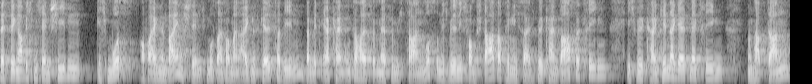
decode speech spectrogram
deswegen habe ich mich entschieden, ich muss auf eigenen Beinen stehen. Ich muss einfach mein eigenes Geld verdienen, damit er keinen Unterhalt mehr für mich zahlen muss. Und ich will nicht vom Staat abhängig sein. Ich will kein BAföG kriegen, ich will kein Kindergeld mehr kriegen und habe dann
